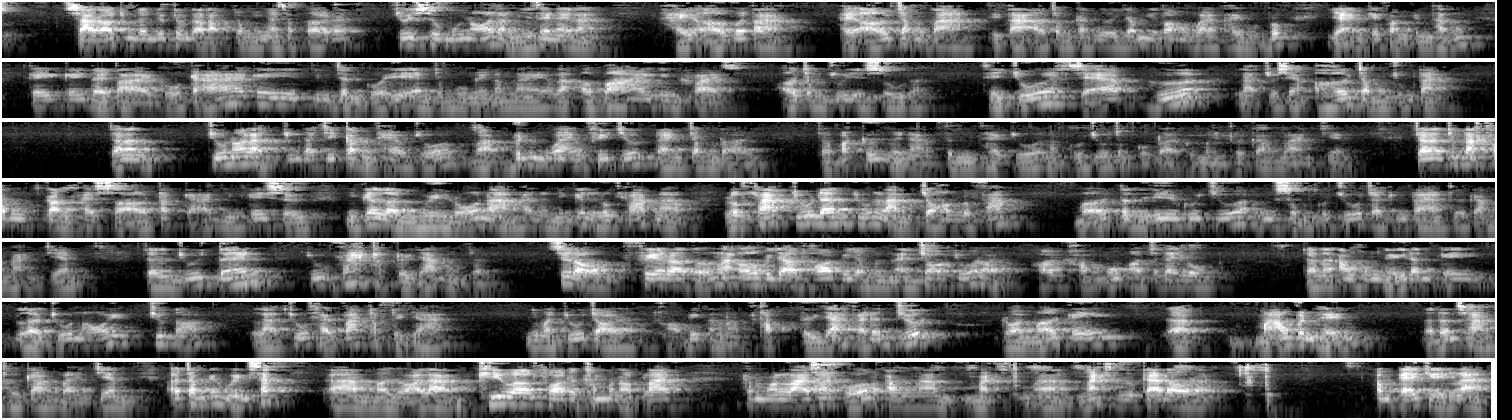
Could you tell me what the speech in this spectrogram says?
sau đó chúng ta chúng ta đọc trong những ngày sắp tới đó, Chúa Giêsu muốn nói rằng như thế này là, hãy ở với ta hãy ở trong ta thì ta ở trong các ngươi. Giống như tối hôm qua thầy một phút giảng cái phần kinh thánh, cái cái đề tài của cả cái chương trình của EM trong vùng này năm nay là abide in Christ, ở trong Chúa Giêsu đó. Thì Chúa sẽ hứa là Chúa sẽ ở trong chúng ta. Cho nên Chúa nói là chúng ta chỉ cần theo Chúa và vinh quang phía trước đang trông đợi cho bất cứ người nào tin theo Chúa, làm cứu Chúa trong cuộc đời của mình. Thưa các ông bà, anh chị em. Cho nên chúng ta không cần phải sợ tất cả những cái sự những cái lời nguyền rủa nào hay là những cái luật pháp nào. Luật pháp Chúa đến Chúa làm tròn luật pháp bởi tình yêu của Chúa, ân sủng của Chúa cho chúng ta thưa các ông anh chị em. Cho nên Chúa đến, Chúa vác thập tự giá mình rồi. Sứ đồ phía ra tưởng là ô bây giờ thôi, bây giờ mình enjoy Chúa rồi, thôi không muốn ở trên đây luôn. Cho nên ông không nghĩ đến cái lời Chúa nói trước đó là Chúa phải vác thập tự giá nhưng mà Chúa cho họ biết rằng là thập tự giá phải đến trước rồi mới cái uh, mão vinh hiển là đến sau thưa các ông bà anh chị em. Ở trong cái quyển sách uh, mà gọi là Cure for the Common of Life Common Life đó, của ông uh, Max, uh, Max Lucado đó ông kể chuyện là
